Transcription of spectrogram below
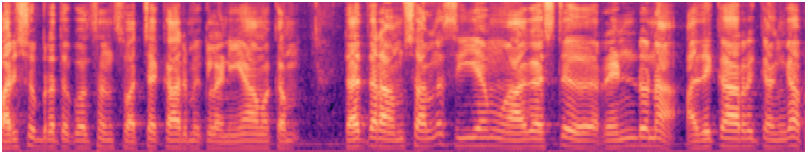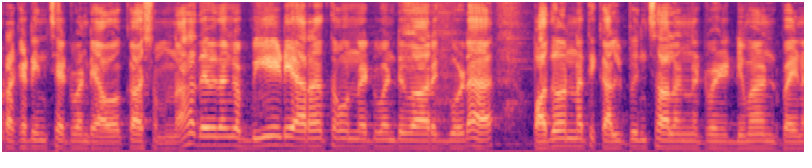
పరిశుభ్రత కోసం స్వచ్ఛ కార్మికుల నియామకం తదితర అంశాలను సీఎం ఆగస్టు రెండున అధికారికంగా ప్రకటించేటువంటి అవకాశం ఉన్నారు అదేవిధంగా బీఈడి అర్హత ఉన్నటువంటి వారికి కూడా పదోన్నతి కల్పించాలన్నటువంటి డిమాండ్ పైన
